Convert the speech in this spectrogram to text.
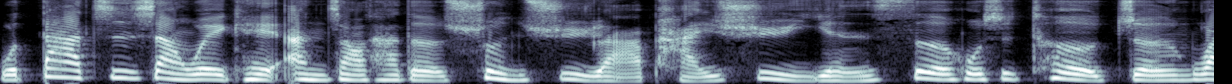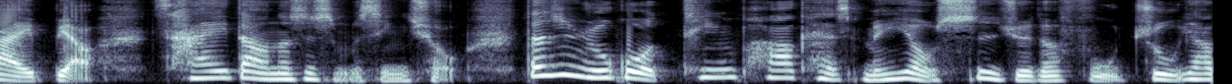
我大致上我也可以按照它的顺序啊、排序、颜色或是特征、外表猜到那是什么星球。但是如果听 Podcast 没有视觉的辅助，要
